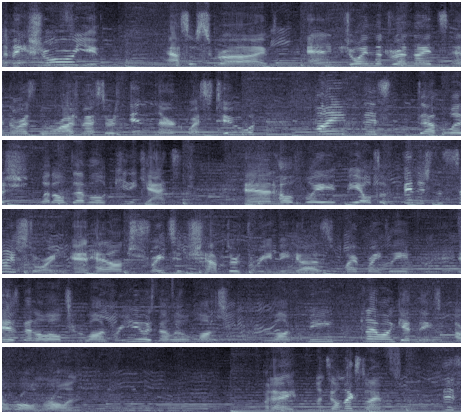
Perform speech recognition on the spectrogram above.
To make sure you have subscribed and join the Dread Knights and the rest of the Mirage Masters in their quest to find this devilish little devil kitty cat and hopefully be able to finish the side story and head on straight to chapter 3 because quite frankly it has been a little too long for you, it's been a little long too long for me, and I want to get things a rolling rolling. But hey, until next time, this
